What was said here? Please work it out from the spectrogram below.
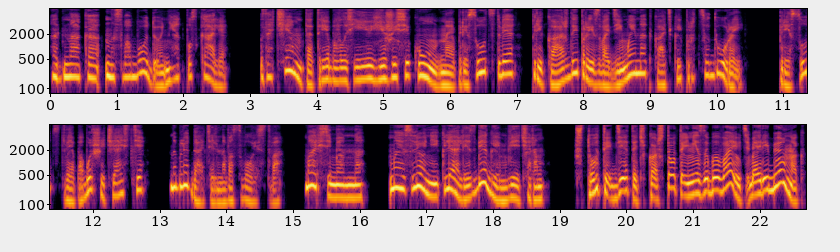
Однако на свободу не отпускали. зачем-то требовалось ее ежесекундное присутствие при каждой производимой над Катькой процедурой. Присутствие, по большей части, наблюдательного свойства. «Марь Семёновна, мы с Леней кляли, сбегаем вечером». «Что ты, деточка, что ты, не забывай, у тебя ребенок.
